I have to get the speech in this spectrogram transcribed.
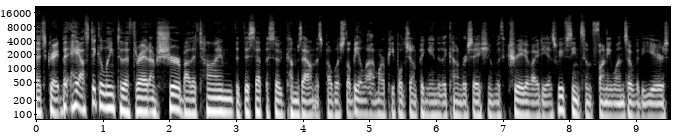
That's great. But hey, I'll stick a link to the thread. I'm sure by the time that this episode comes out and is published, there'll be a lot more people jumping into the conversation with creative ideas. We've seen some funny ones over the years.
